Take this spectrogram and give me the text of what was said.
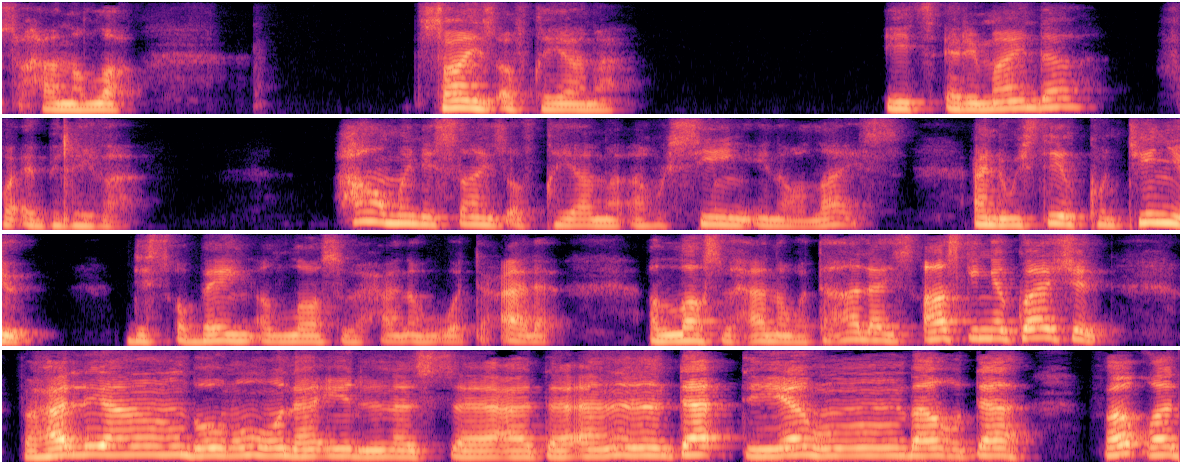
Subhanallah. Signs of Qiyamah. It's a reminder for a believer. How many signs of Qiyamah are we seeing in our lives? And we still continue disobeying Allah subhanahu wa ta'ala. Allah subhanahu wa ta'ala is asking a question. فهل ينظرون إلا الساعة أن تأتيهم بغتة فقد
